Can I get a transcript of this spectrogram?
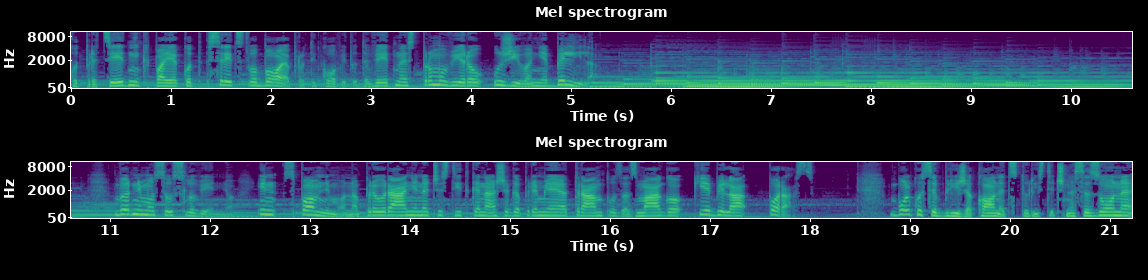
Kot predsednik pa je kot sredstvo boja proti COVID-19 promoviral uživanje belila. Vrnimo se v Slovenijo in spomnimo na preuranjene čestitke našega premijeja Trumpu za zmago, ki je bila poraz. Bolj ko se bliža konec turistične sezone,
